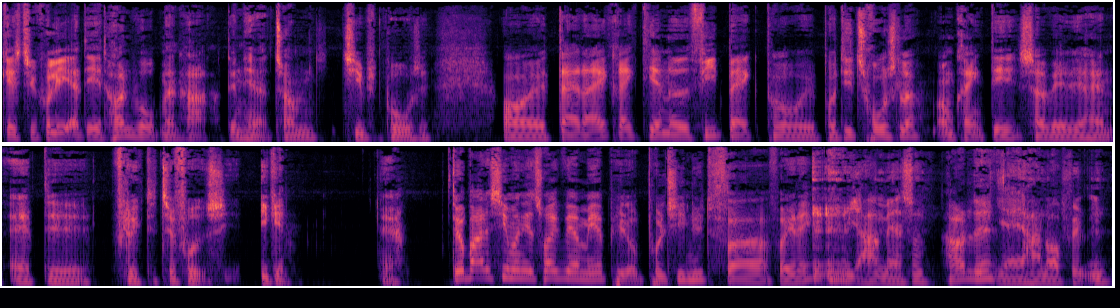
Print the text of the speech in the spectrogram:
gestikulerer, at det er et håndvåben, man har, den her tomme chipspose. Og øh, da der ikke rigtig er noget feedback på, øh, på de trusler omkring det, så vælger han at øh, flygte til fods igen. Ja. Det var bare det, Simon. Jeg tror ikke, vi har mere politinyt for, for i dag. Jeg har masser. Har du det? Ja, jeg har en opfølgning.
